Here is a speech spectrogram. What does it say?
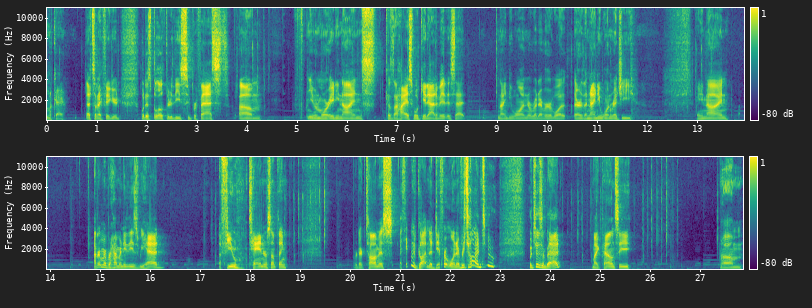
Okay. That's what I figured. We'll just blow through these super fast. Um, even more 89s. Because the highest we'll get out of it is that 91 or whatever what or the 91 Reggie 89 I don't remember how many of these we had a few 10 or something For Derrick Thomas. I think we've gotten a different one every time too, which isn't bad. Mike Pouncey. Um,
